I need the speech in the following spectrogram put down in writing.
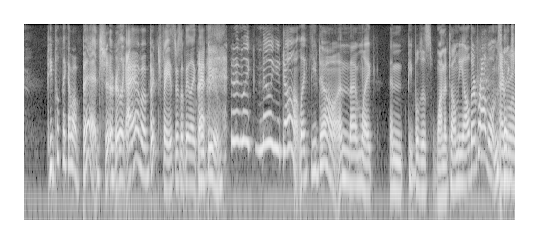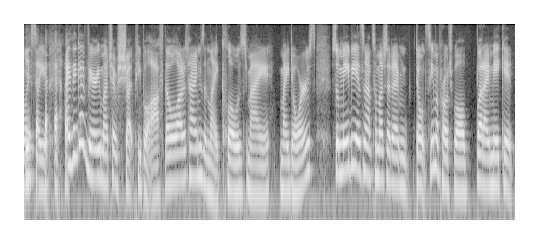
people think I'm a bitch or like I have a bitch face or something like that. I do. And I'm like, no, you don't. Like you don't. And I'm like, and people just want to tell me all their problems. Everyone like, likes to tell you. I think I very much have shut people off though a lot of times and like closed my my doors. So maybe it's not so much that I don't seem approachable, but I make it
